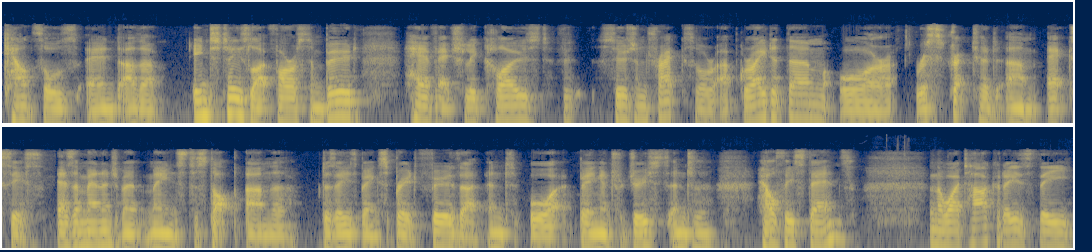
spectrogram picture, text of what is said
councils and other entities like Forest and Bird, have actually closed certain tracks or upgraded them or restricted um, access as a management means to stop um, the disease being spread further and or being introduced into healthy stands. In the Waitakere the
